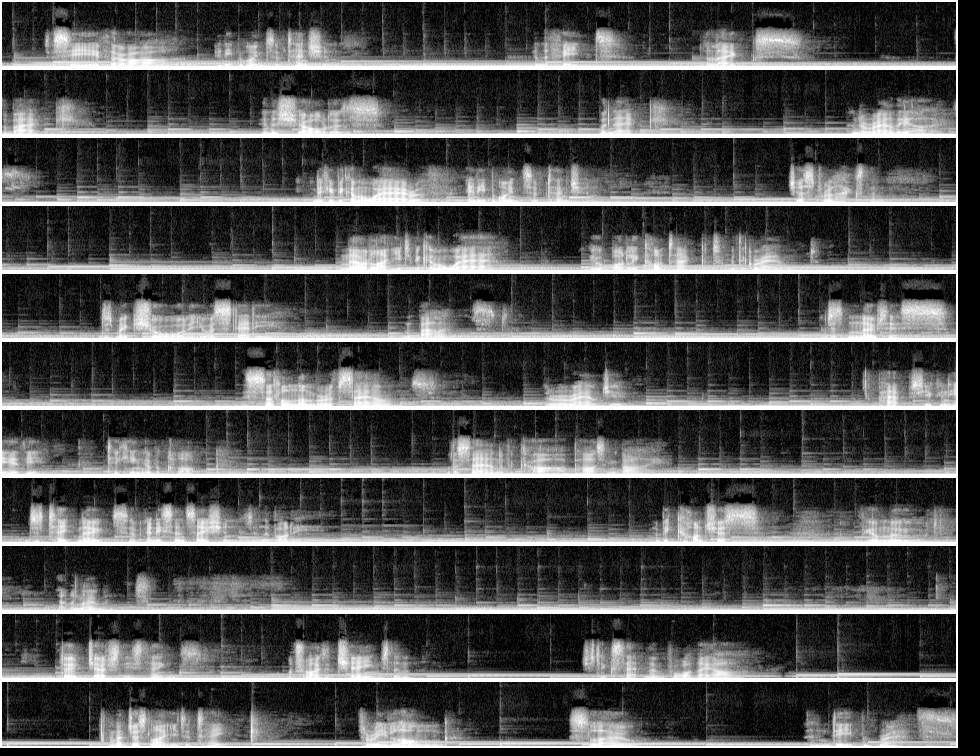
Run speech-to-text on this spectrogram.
to see if there are any points of tension in the feet, the legs, the back, in the shoulders, the neck, and around the eyes. And if you become aware of any points of tension, just relax them. Now I'd like you to become aware of your bodily contact with the ground. Just make sure that you are steady and balanced. And just notice the the subtle number of sounds that are around you. Perhaps you can hear the ticking of a clock or the sound of a car passing by. Just take notes of any sensations in the body. And be conscious of your mood at the moment. Don't judge these things or try to change them. Just accept them for what they are. And I'd just like you to take three long, slow, and deep breaths.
